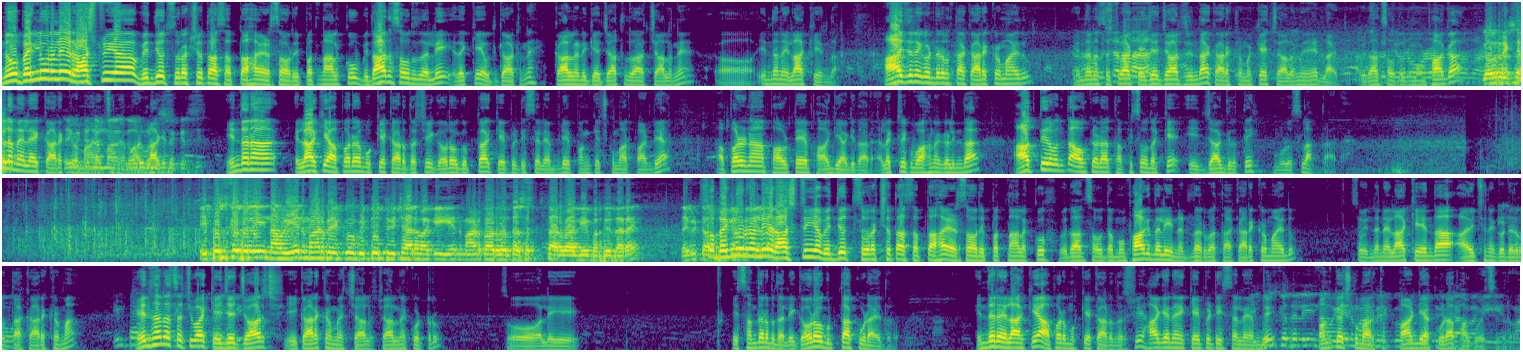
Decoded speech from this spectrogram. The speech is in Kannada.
ಇನ್ನು ಬೆಂಗಳೂರಲ್ಲಿ ರಾಷ್ಟ್ರೀಯ ವಿದ್ಯುತ್ ಸುರಕ್ಷತಾ ಸಪ್ತಾಹ ಎರಡ್ ಸಾವಿರದ ಇಪ್ಪತ್ನಾಲ್ಕು ವಿಧಾನಸೌಧದಲ್ಲಿ ಇದಕ್ಕೆ ಉದ್ಘಾಟನೆ ಕಾಲ್ನಡಿಗೆ ಜಾಥದ ಚಾಲನೆ ಇಂಧನ ಇಲಾಖೆಯಿಂದ ಆಯೋಜನೆಗೊಂಡಿರುವಂತಹ ಕಾರ್ಯಕ್ರಮ ಇದು. ಇಂಧನ ಸಚಿವ ಕೆಜೆ ಜಾರ್ಜ್ರಿಂದ ಕಾರ್ಯಕ್ರಮಕ್ಕೆ ಚಾಲನೆ ನೀಡಲಾಯಿತು. ವಿಧಾನಸೌಧದ ಮುಂಭಾಗ ಮೆಟ್ಟಿಲ ಮೇಲೆ ಕಾರ್ಯಕ್ರಮ ಆಯೋಜನೆ ಮಾಡಲಾಗಿದೆ. ಇಂಧನ ಇಲಾಖೆಯ ಅಪರ ಮುಖ್ಯ ಕಾರ್ಯದರ್ಶಿ ಗೌರವ್ ಗುಪ್ತಾ ಕೆಪಿಟಿಸಿಎಲ್ ಎಂಡಿ ಪಂಕಜ್ ಕುಮಾರ್ ಪಾಂಡ್ಯ ಅಪರ್ಣ ಪಾವಟೆ ಭಾಗಿಯಾಗಿದ್ದಾರೆ. ಎಲೆಕ್ಟ್ರಿಕ್ ವಾಹನಗಳಿಂದ ಆಗ್ತಿರುವಂತಹ ಅವಘಡ ತಪ್ಪಿಸೋದಕ್ಕೆ ಈ ಜಾಗೃತಿ ಮೂಡಿಸಲಾಗ್ತಾ ಇದೆ. ಈ ಪುಸ್ತಕದಲ್ಲಿ ನಾವು ಏನ್ ಮಾಡಬೇಕು? ವಿದ್ಯುತ್ ವಿಚಾರವಾಗಿ ಏನ್ ಮಾಡಬಾರದು ಅಂತ ಸವಿಸ್ತಾರವಾಗಿ ಬರೆದಿದ್ದಾರೆ. ಬೆಂಗಳೂರಿನಲ್ಲಿ ರಾಷ್ಟ್ರೀಯ ವಿದ್ಯುತ್ ಸುರಕ್ಷತಾ ಸಪ್ತಾಹ ಎರಡ್ ಸಾವಿರದ ಇಪ್ಪತ್ನಾಲ್ಕು ವಿಧಾನಸೌಧ ಮುಂಭಾಗದಲ್ಲಿ ನಡೆದಿರುವಂತಹ ಕಾರ್ಯಕ್ರಮ ಇದು. ಸೊ ಇಂಧನ ಇಲಾಖೆಯಿಂದ ಆಯೋಜನೆಗೊಂಡಿರುವಂತಹ ಕಾರ್ಯಕ್ರಮ. ಇಂಧನ ಸಚಿವ ಕೆ ಜೆ ಜಾರ್ಜ್ ಈ ಕಾರ್ಯಕ್ರಮ ಚಾಲ ಚಾಲನೆ ಕೊಟ್ಟರು. ಸೊ ಅಲ್ಲಿ ಈ ಸಂದರ್ಭದಲ್ಲಿ ಗೌರವ್ ಗುಪ್ತಾ ಕೂಡ ಇದ್ದರು. ಇಂಧನ ಇಲಾಖೆಯ ಅಪರ ಮುಖ್ಯ ಕಾರ್ಯದರ್ಶಿ ಹಾಗೇನೆ KPTCL MD Pankaj Kumar Pandya ಕೂಡ ಭಾಗವಹಿಸಿದರು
